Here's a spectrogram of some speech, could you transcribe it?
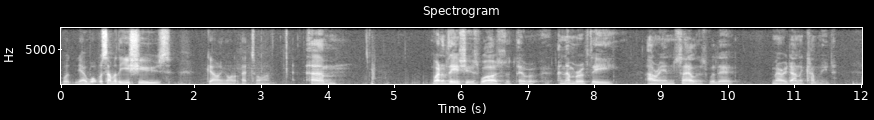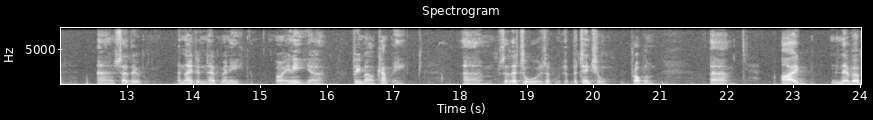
What, you know, what were some of the issues going on at that time? Um, one of the issues was that there were a number of the RAN sailors were there married unaccompanied, uh, so they and they didn't have many or any uh, female company. Um, so that's always a, a potential problem. Uh, I never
